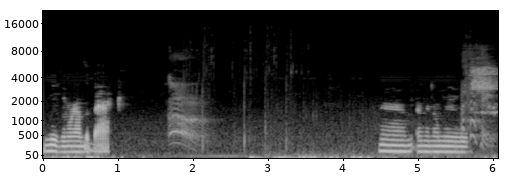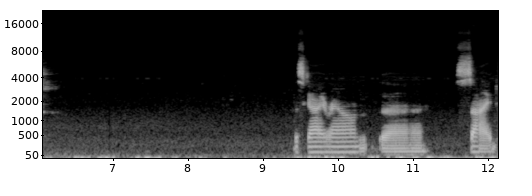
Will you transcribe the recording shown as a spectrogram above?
move them around the back. Um, and then I'll move this guy around the side.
